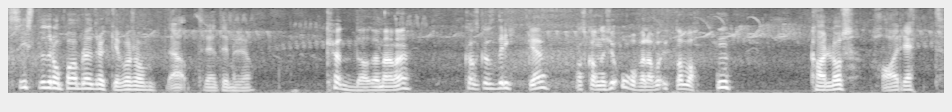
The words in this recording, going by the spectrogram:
Siste dråpa ble drukket for sånn ja, tre timer siden. Kødda du med meg? Hva skal vi drikke? Vi kan jo ikke overleve uten vann. Carlos har rett.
